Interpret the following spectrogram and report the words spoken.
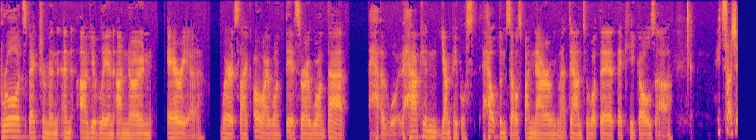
broad spectrum and, and arguably an unknown area where it's like, oh, I want this or I want that. How, how can young people help themselves by narrowing that down to what their, their key goals are? It's such a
